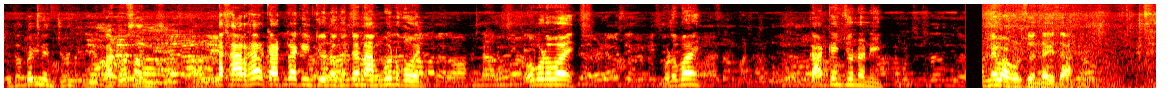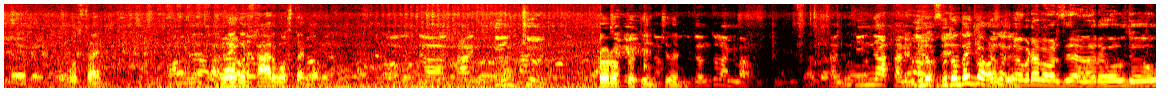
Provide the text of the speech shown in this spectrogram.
কোনটা কিনেন চুন এই খার খার কাঠটা কিনছো না কিন্তু নাম গুণ কইন। ও বড় ভাই বড় ভাই কাঠ কিনছো না নি নেবা করছেন না এটা বস্তায় আপনি এখন খার বস্তায় বাবা? রক্ত কিনছেন। তো আমি মা কিন না আমি দুজন তাই পাকড়ছে ওটা পাকড়ছে আর ও ও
